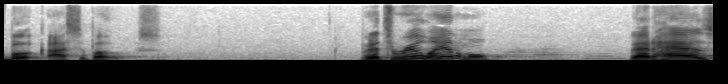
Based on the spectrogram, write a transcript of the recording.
book, I suppose. But it's a real animal that has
